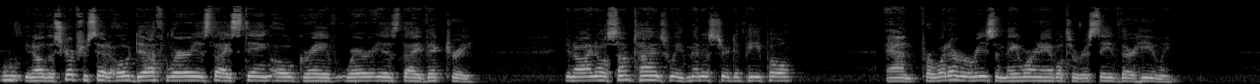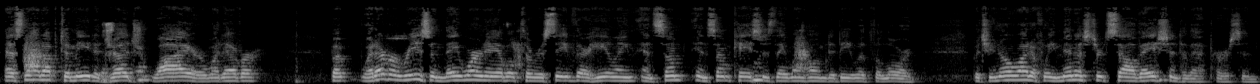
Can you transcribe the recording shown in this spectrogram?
You know, the scripture said, O death, where is thy sting? O grave, where is thy victory? You know, I know sometimes we've ministered to people, and for whatever reason, they weren't able to receive their healing. That's not up to me to judge why or whatever. But whatever reason, they weren't able to receive their healing, and some in some cases they went home to be with the Lord. But you know what? If we ministered salvation to that person,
